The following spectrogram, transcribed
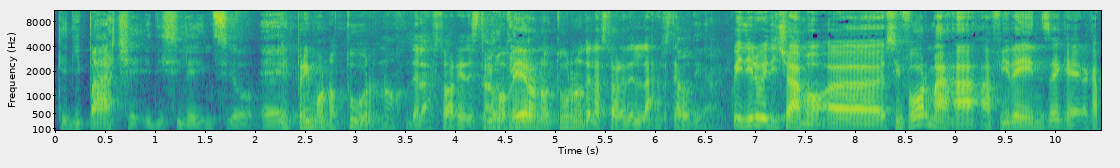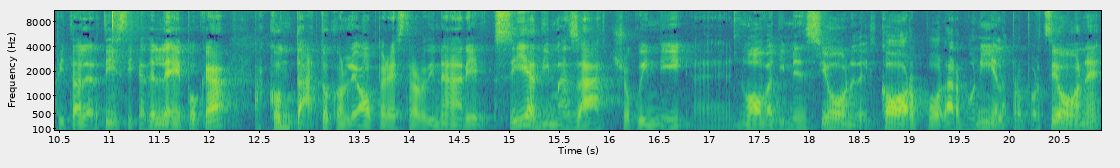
che di pace e di silenzio è il primo notturno della storia del primo vero notturno della storia dell'arte. Straordinario. Quindi lui diciamo eh, si forma a, a, Firenze, che è la capitale artistica dell'epoca, a contatto con le opere straordinarie sia di Masaccio, quindi eh, nuova dimensione del corpo, l'armonia, la proporzione,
